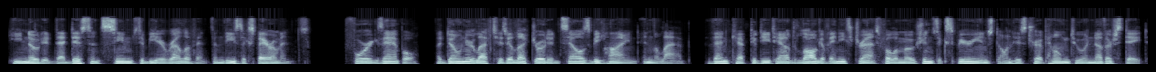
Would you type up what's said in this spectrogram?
He noted that distance seemed to be irrelevant in these experiments. For example, a donor left his electroded cells behind in the lab, then kept a detailed log of any stressful emotions experienced on his trip home to another state,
